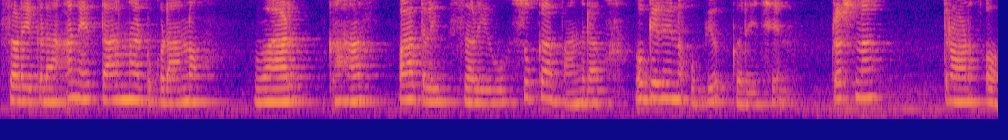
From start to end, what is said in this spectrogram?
સળેકડા અને તારના ટુકડાનો વાળ, ઘાસ, પાતળી સળીઓ, સૂકા પાંદડા વગેરેનો ઉપયોગ કરે છે. પ્રશ્ન ત્રણ અ.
